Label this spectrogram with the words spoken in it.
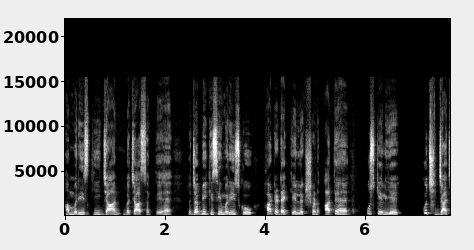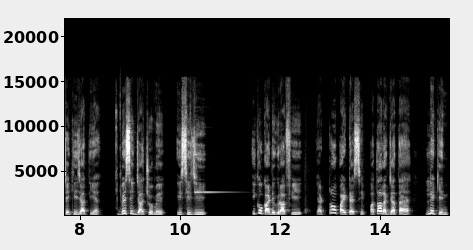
हम मरीज़ की जान बचा सकते हैं। तो जब भी किसी मरीज़ को हार्ट अटैक के लक्षण आते हैं, उसके लिए कुछ जांचें की जाती हैं। बेसिक जाँचों में ईसीजी इकोकार्डियोग्राफी या ट्रोपाई से पता लग जाता है, लेकिन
